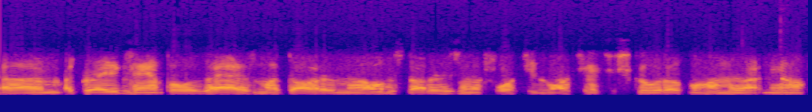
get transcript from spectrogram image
Um, a great example of that is my daughter, my oldest daughter, who's in a fourth year architecture school at Oklahoma right now.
